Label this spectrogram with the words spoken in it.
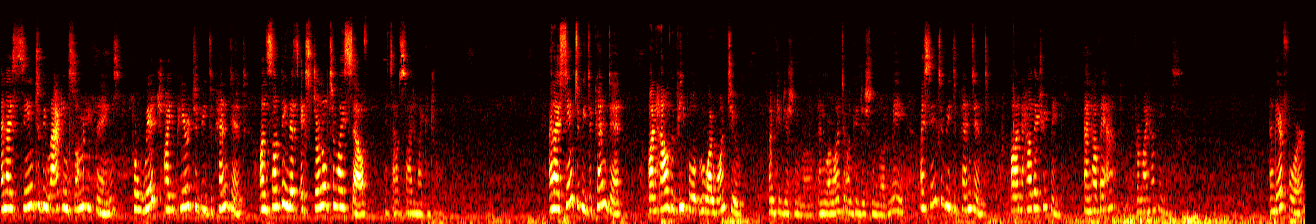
And I seem to be lacking so many things for which I appear to be dependent on something that's external to myself that's outside of my control. And I seem to be dependent on how the people who I want to unconditionally love and who I want to unconditionally love me, I seem to be dependent on how they treat me and how they act for my happiness. And therefore,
